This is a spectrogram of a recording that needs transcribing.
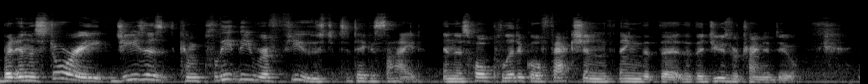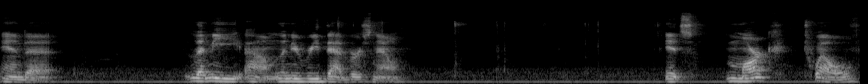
but in the story, Jesus completely refused to take a side in this whole political faction thing that the that the Jews were trying to do. And uh, let me um, let me read that verse now. It's Mark 12,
